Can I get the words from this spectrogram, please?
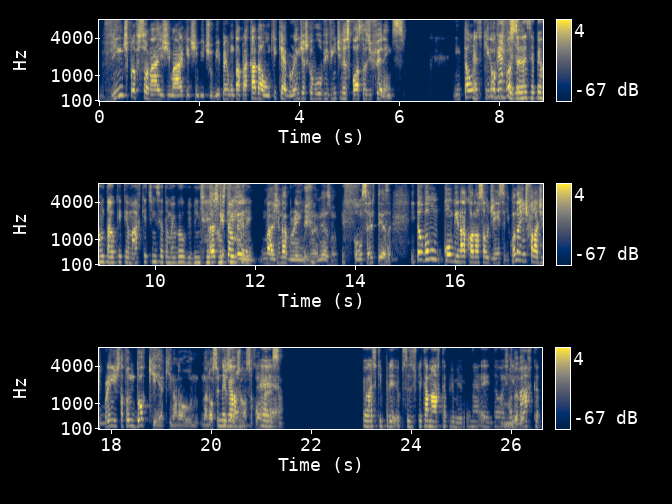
20 profissionais de marketing B2B e perguntar para cada um o que, é brand, acho que eu vou ouvir 20 respostas diferentes. Então, acho que qualquer coisa, você. né? Se perguntar o que é marketing, você também vai ouvir 20 respostas Acho que também. Diferentes. Imagina brand, não é mesmo? com certeza. Então, vamos combinar com a nossa audiência aqui. Quando a gente falar de brand, a gente está falando do quê aqui no, no nosso episódio, Legal. na nossa conversa? É... Eu acho que eu preciso explicar marca primeiro, né? Então, acho Manda que ver. marca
